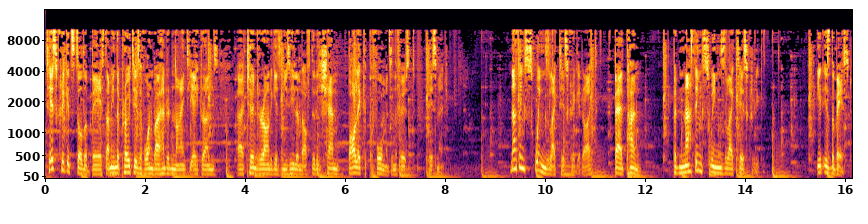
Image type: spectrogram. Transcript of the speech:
Test cricket's still the best. I mean, the Proteas have won by 198 runs, uh, turned around against New Zealand after the shambolic performance in the first Test match. Nothing swings like Test cricket, right? Bad pun. But nothing swings like Test cricket. It is the best.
